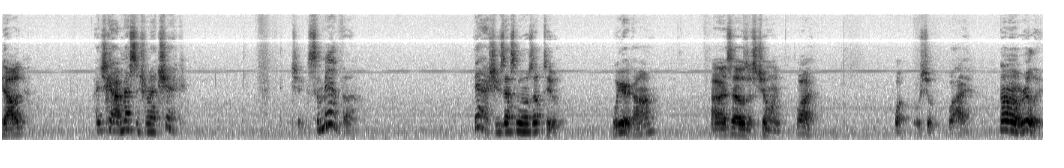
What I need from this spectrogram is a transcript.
Hey, dog. I just got a message from that chick. Chick, Samantha. Yeah, she was asking me what I was up to. Weird, huh? I said I was just chilling. Why? What? Why? No, no, really.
